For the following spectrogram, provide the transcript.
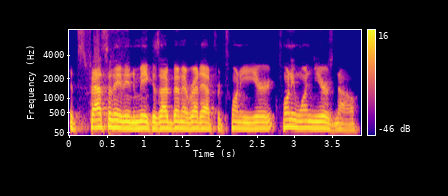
it's fascinating to me because I've been at Red Hat for 20 years, 21 years now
